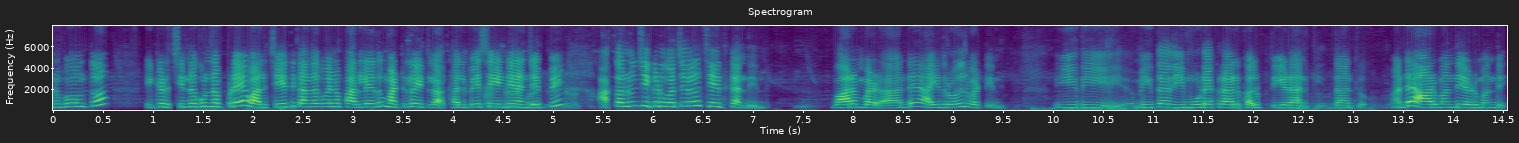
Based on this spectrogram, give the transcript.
అనుభవంతో ఇక్కడ చిన్నగా ఉన్నప్పుడే వాళ్ళ చేతికి అందకపోయినా పర్లేదు మట్టిలో ఇట్లా కలిపేసేయండి అని చెప్పి అక్కడ నుంచి ఇక్కడికి వచ్చేలోకి చేతికి అందింది. వారం అంటే ఐదు రోజులు పట్టింది. ఇది మిగతాది ఈ మూడు ఎకరాలు కలుపు తీయడానికి దాంట్లో. అంటే ఆరు మంది ఏడు మంది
